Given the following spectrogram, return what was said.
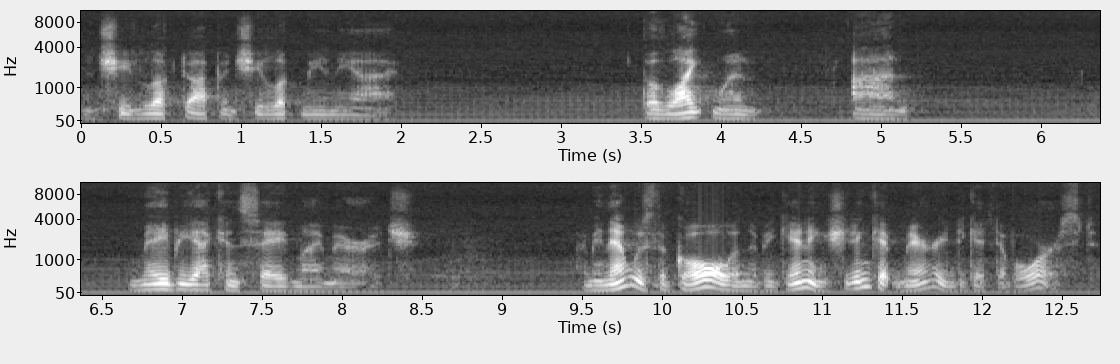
And she looked up and she looked me in the eye. The light went on. Maybe I can save my marriage. I mean, that was the goal in the beginning. She didn't get married to get divorced.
